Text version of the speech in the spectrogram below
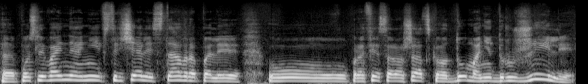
Э, после войны они встречались в Ставрополе у профессора Шацкого дома, они дружили.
